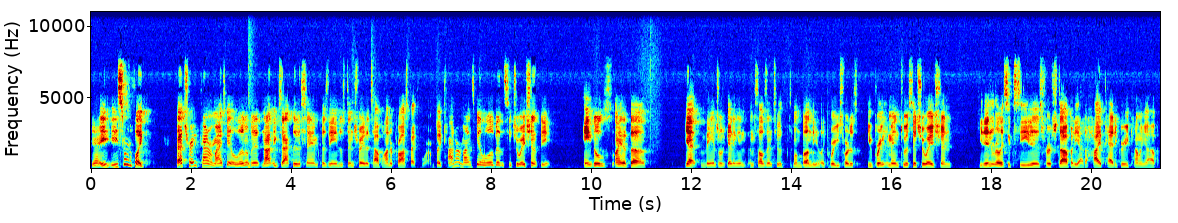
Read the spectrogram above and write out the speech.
Yeah, he, he's sort of like that trade. Kind of reminds me a little bit, not exactly the same because the Angels didn't trade a top 100 prospect for him, but it kind of reminds me a little bit of the situation that the Angels, I mean, at the yeah, the Angels getting in, themselves into with Dylan Bundy, like where you sort of you bring him into a situation. He didn't really succeed in his first stop, but he had a high pedigree coming up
